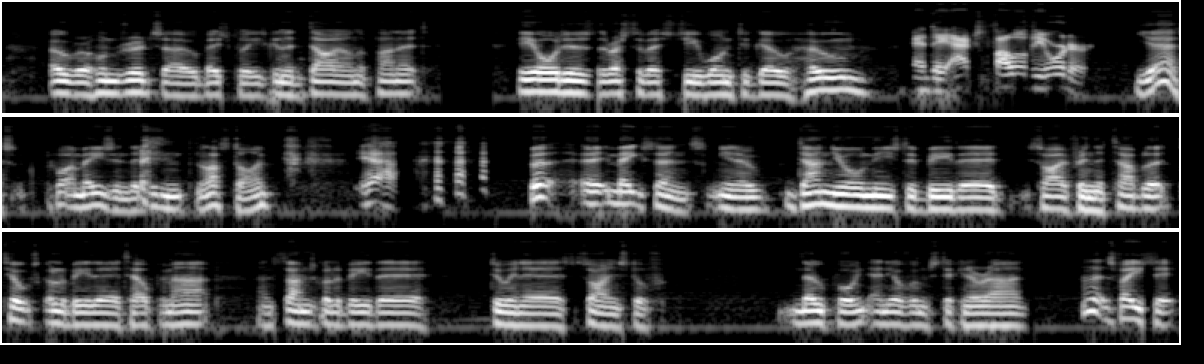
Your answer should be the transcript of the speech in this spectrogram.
over 100, so basically he's going to die on the planet. He orders the rest of SG1 to go home. And they actually follow the order. Yes, quite amazing. They didn't last time. Yeah. But it makes sense. You know, Daniel needs to be there ciphering the tablet. Teal'c's got to be there to help him out. And Sam's got to be there doing uh, science stuff. No point any of them sticking around. And let's face it,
